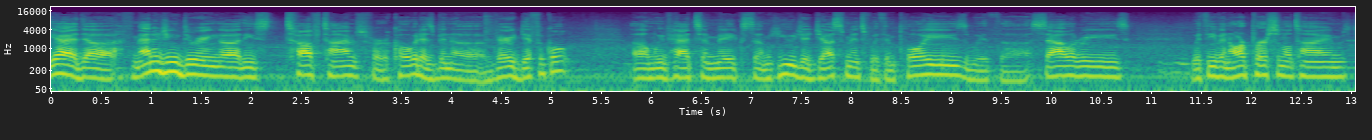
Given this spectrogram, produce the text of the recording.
yeah, the, managing during uh, these tough times for COVID has been uh, very difficult. Um, we've had to make some huge adjustments with employees, with uh, salaries, with even our personal times.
